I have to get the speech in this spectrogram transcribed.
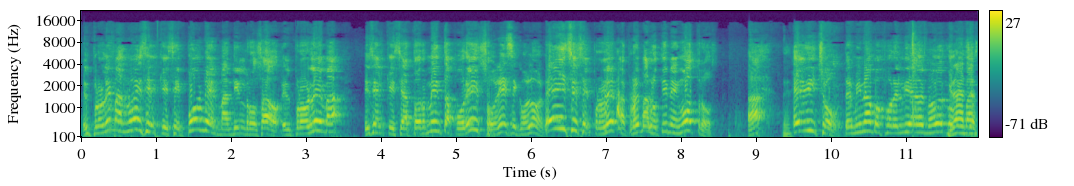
El problema no es el que se pone el mandil rosado. El problema es el que se atormenta por eso. Por ese color. Ese es el problema, el problema lo tienen otros. ¿Ah? He dicho, terminamos por el día de hoy. Me voy con mi Gracias.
